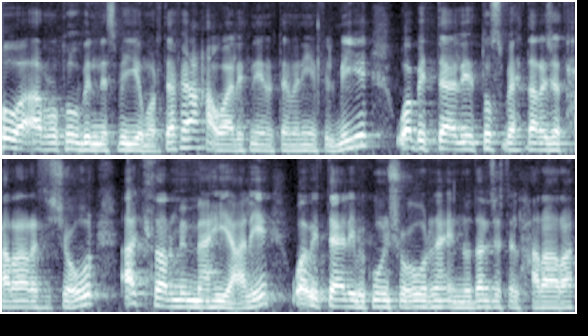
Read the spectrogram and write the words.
هو الرطوبة النسبية مرتفعة حوالي 82% وبالتالي تصبح درجة حرارة الشعور أكثر مما هي عليه وبالتالي بيكون شعورنا إنه درجة الحرارة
